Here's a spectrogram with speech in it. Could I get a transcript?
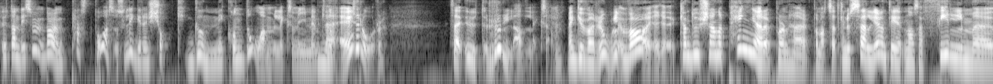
Utan det är som bara en plastpåse och så ligger en tjock gummikondom liksom i med knottror. Så här utrullad liksom. Men gud vad roligt. Vad, kan du tjäna pengar på den här på något sätt? Kan du sälja den till någon sån här film? eh,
